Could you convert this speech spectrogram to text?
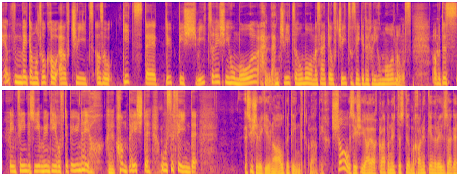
Ich möchte einmal zurückkommen auf die Schweiz. Also, gibt es den typisch schweizerischen Humor? Haben die Schweizer Humor? Man sagt ja oft, die Schweizer sind ein bisschen humorlos. Aber das empfindet ihr, müsst ihr auf der Bühne ja mhm. am besten herausfinden. Es ist regional bedingt, glaube ich. Schon? Es ist, ja, ja, ich glaube nicht, dass man kann nicht generell sagen,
